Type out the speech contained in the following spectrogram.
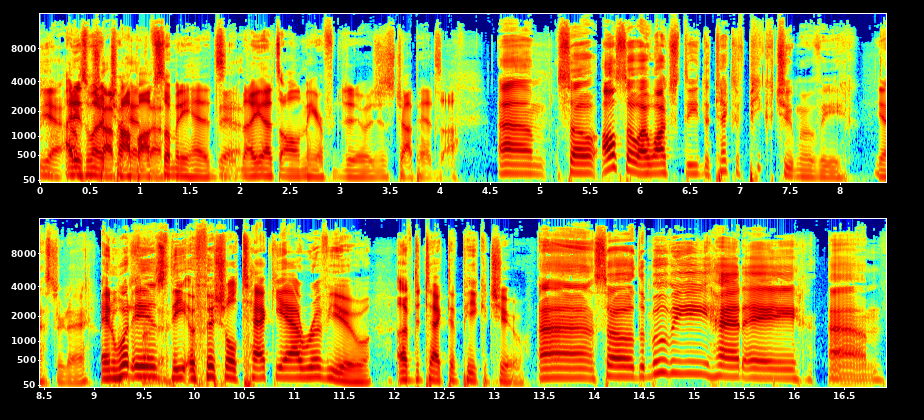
Yeah, I just want to chop heads off so many heads. Yeah. Like, that's all I'm here for to do is just chop heads off. Um. So also, I watched the Detective Pikachu movie yesterday. And what is Sunday. the official Tech Yeah review of Detective Pikachu? Uh. So the movie had a um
